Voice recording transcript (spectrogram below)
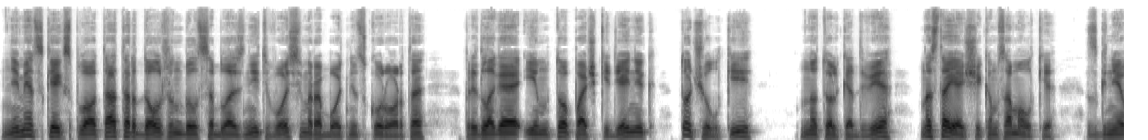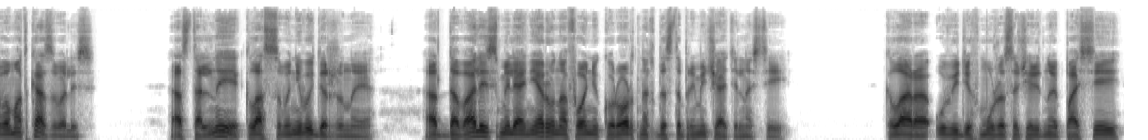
немецкий эксплуататор должен был соблазнить 8 работниц курорта, предлагая им то пачки денег, то чулки, но только две, настоящие комсомолки, с гневом отказывались. Остальные, классово невыдержанные, отдавались миллионеру на фоне курортных достопримечательностей. Клара, увидев мужа с очередной пассией,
